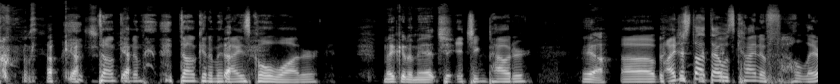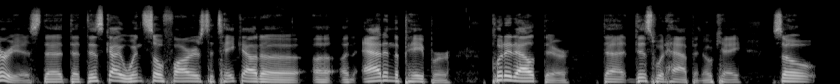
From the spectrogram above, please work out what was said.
oh dunking them, dunking them in ice cold water, Making them itch. the itching powder. Yeah. Uh, I just thought that was kind of hilarious that that this guy went so far as to take out a, a an ad in the paper, put it out there that this would happen. Okay, so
